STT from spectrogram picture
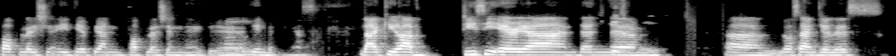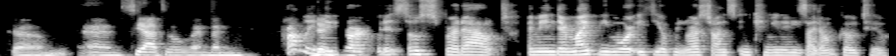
population Ethiopian population uh, Mm. in the US. Like you have DC area and then um, um, Los Angeles um, and Seattle and then Probably then- New York, but it's so spread out. I mean, there might be more Ethiopian restaurants in communities I don't go to.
